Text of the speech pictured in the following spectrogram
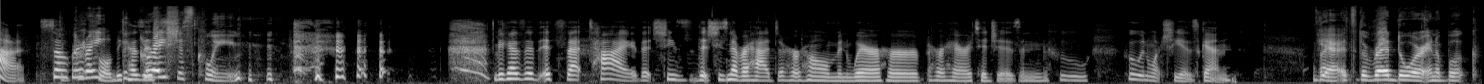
Yeah, so Great, grateful because the it's, gracious queen. because it, it's that tie that she's that she's never had to her home and where her her heritage is and who who and what she is again. Yeah, it's the red door in a book.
